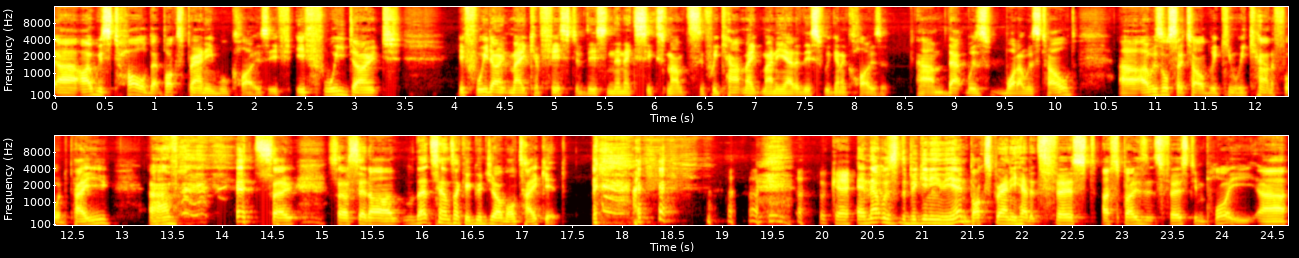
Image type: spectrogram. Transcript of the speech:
uh, I was told that Box Brownie will close if if we don't if we don't make a fist of this in the next six months. If we can't make money out of this, we're going to close it. Um, that was what I was told. Uh, I was also told we can we can't afford to pay you. Um, so so I said, "Oh, that sounds like a good job. I'll take it." okay. And that was the beginning of the end. Box Brownie had its first, I suppose, its first employee. Uh,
